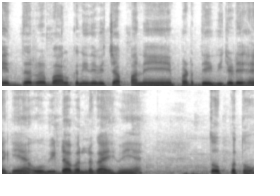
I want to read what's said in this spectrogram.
ਇੱਧਰ ਬਾਲਕਨੀ ਦੇ ਵਿੱਚ ਆਪਾਂ ਨੇ ਪਰਦੇ ਵੀ ਜਿਹੜੇ ਹੈਗੇ ਆ, ਉਹ ਵੀ ਡਬਲ ਲਗਾਏ ਹੋਏ ਆ, ਧੁੱਪ ਤੋਂ।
